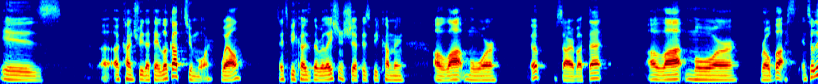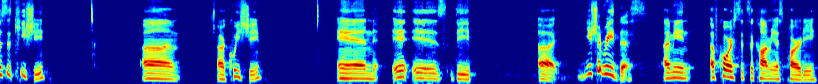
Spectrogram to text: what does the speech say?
is a, a country that they look up to more? Well, it's because the relationship is becoming a lot more. Sorry about that. A lot more robust. And so this is Kishi, um, uh, Qishi, and it is the uh, you should read this. I mean, of course, it's the Communist Party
